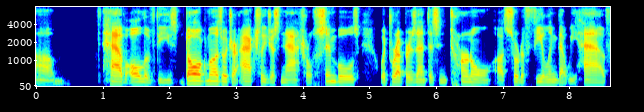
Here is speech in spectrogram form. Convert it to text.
um, have all of these dogmas, which are actually just natural symbols, which represent this internal uh, sort of feeling that we have.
